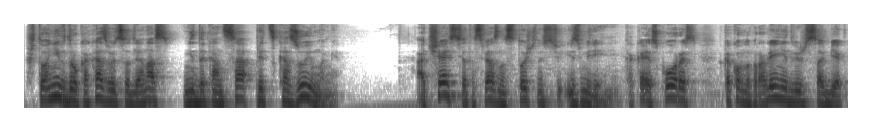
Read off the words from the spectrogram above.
что они вдруг оказываются для нас не до конца предсказуемыми? Отчасти это связано с точностью измерений. Какая скорость, в каком направлении движется объект.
